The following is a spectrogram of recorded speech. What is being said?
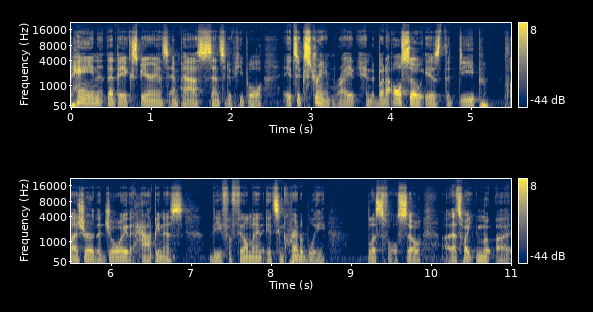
pain that they experience, empaths, sensitive people, it's extreme, right? And but also is the deep pleasure, the joy, the happiness, the fulfillment. It's incredibly blissful. So uh, that's why uh,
